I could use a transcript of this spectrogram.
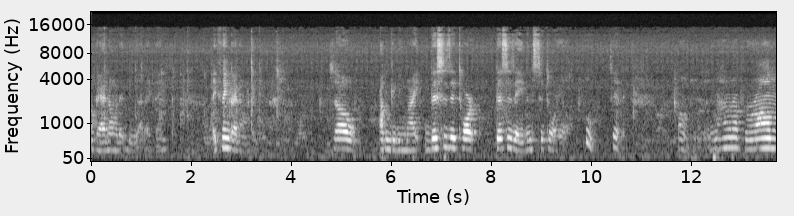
Okay, I know how to do that, I think. I think I know how to do that. So I'm giving my this is a tor this is Avan's tutorial. Ooh, save it. Oh, I don't have enough.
